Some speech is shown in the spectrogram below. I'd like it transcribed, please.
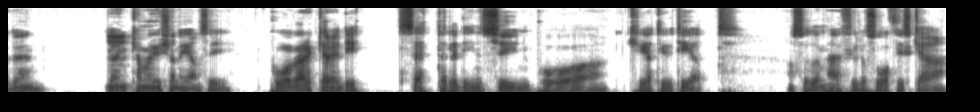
den, den Mm. kan man ju känna igen sig i. Påverkar det ditt sätt eller din syn på kreativitet? Alltså de här filosofiska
